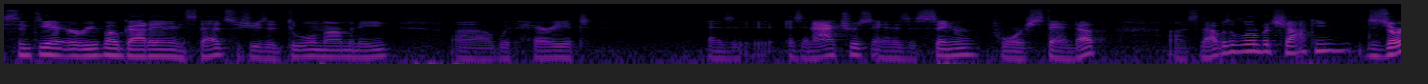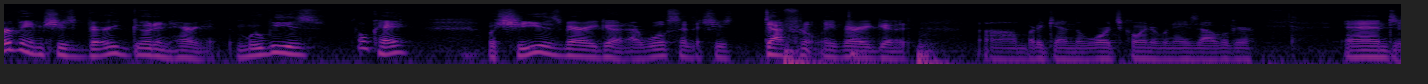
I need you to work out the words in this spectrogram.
Cynthia Erivo got in instead, so she's a dual nominee uh, with Harriet as as an actress and as a singer for Stand Up. Uh, so that was a little bit shocking. Deserving, she's very good in Harriet. The movie is okay, but she is very good. I will say that she's definitely very good. Um, but again, the award's going to Renee Zellweger. And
